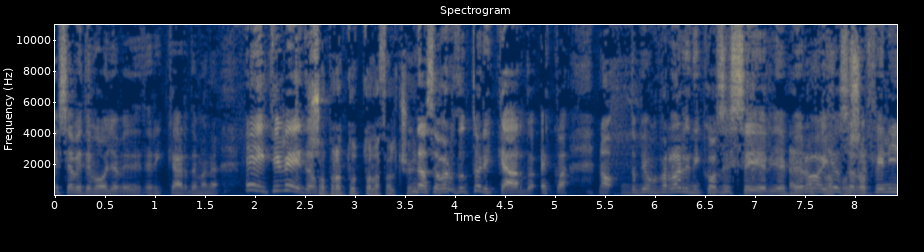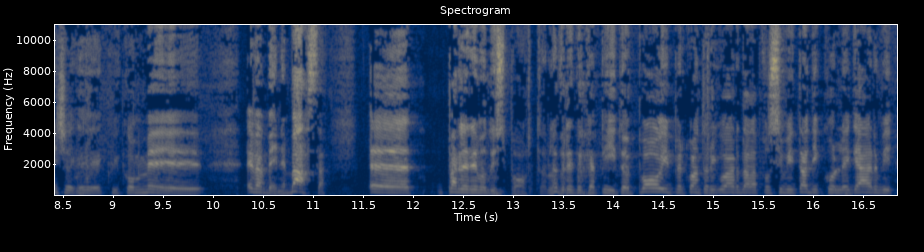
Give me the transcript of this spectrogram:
e se avete voglia vedete Riccardo Emanuele. Ehi, ti vedo! Soprattutto la falcetta. No, soprattutto Riccardo. È qua. No, dobbiamo parlare di cose serie, eh, però io sono sì. felice che qui con me. E va bene, basta. Eh, parleremo di sport, l'avrete capito. E poi per quanto riguarda la possibilità di collegarvi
